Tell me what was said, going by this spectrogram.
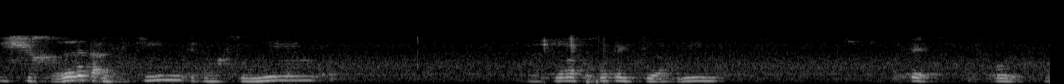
לשחרר את האזיקים, את המחסומים, לאפשר לכוחות היצירתיים לתת, לפעול. כן?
